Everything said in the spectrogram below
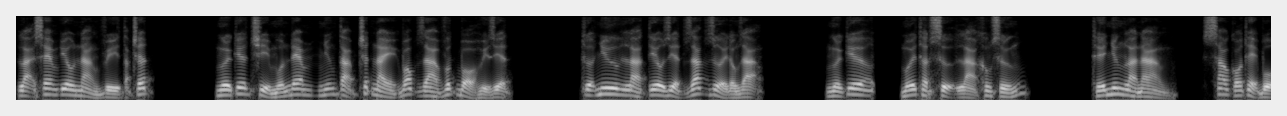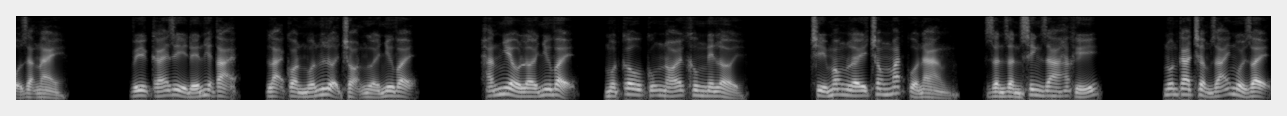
lại xem yêu nàng vì tạp chất. Người kia chỉ muốn đem những tạp chất này bóc ra vứt bỏ hủy diệt. Tựa như là tiêu diệt rác rưởi đồng dạng. Người kia, mới thật sự là không xứng. Thế nhưng là nàng, sao có thể bộ dạng này? Vì cái gì đến hiện tại, lại còn muốn lựa chọn người như vậy? Hắn nhiều lời như vậy, một câu cũng nói không nên lời. Chỉ mong lấy trong mắt của nàng, dần dần sinh ra hắc khí. Nôn ca chậm rãi ngồi dậy,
